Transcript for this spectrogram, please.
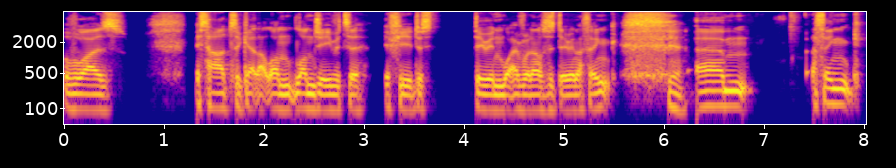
otherwise, it's hard to get that lon- longevity if you're just doing what everyone else is doing. I think. Yeah. Um, I think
